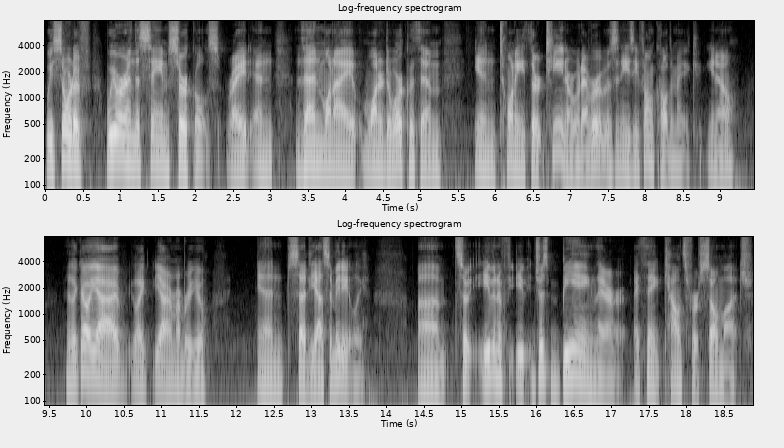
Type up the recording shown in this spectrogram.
we sort of we were in the same circles, right? And then when I wanted to work with him in 2013 or whatever, it was an easy phone call to make, you know. He's like, "Oh yeah, I like yeah, I remember you." And said yes immediately. Um, so even if just being there, I think counts for so much.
